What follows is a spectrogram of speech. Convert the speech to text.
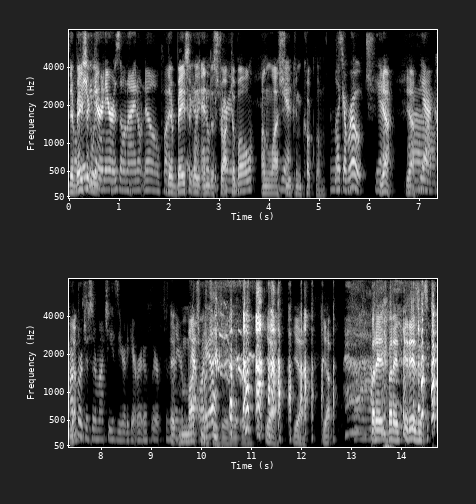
they're well, basically maybe they're in Arizona. I don't know, but they're I- I basically don't think they're in- indestructible unless Yeah. you can cook them. unless like a roach. Yeah. Yeah, yeah. Yeah, Oh. cockroaches are much easier to get rid of. We're familiar It, with much that one. much easier to get rid of. Yeah, yeah, yeah. But it but it, it is. It's,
